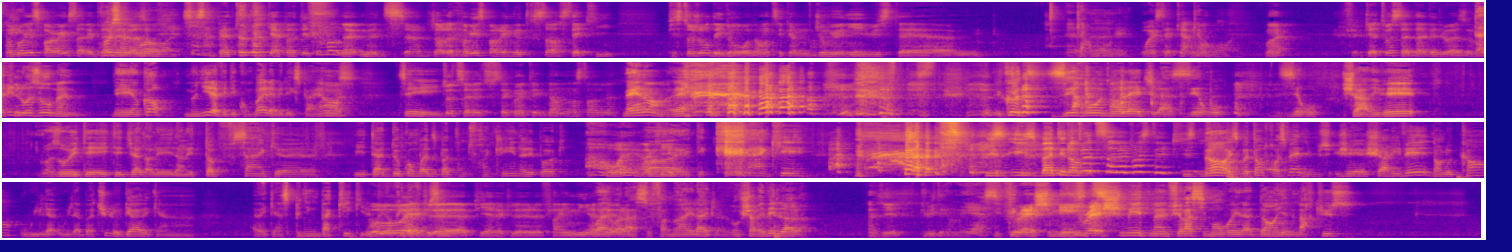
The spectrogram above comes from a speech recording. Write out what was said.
Ton premier sparring, c'était avec Ouais, David ça, Loiseau. ouais, ouais. Ça, ça me fait toujours capoter. Tout le monde me, me dit ça. Genre, le premier sparring de Tristar, c'était qui? Puis c'est toujours des gros noms. Tu sais, comme Joe Meunier, lui, c'était. euh, euh, Carmon, lui. Ouais, c'était Carmon. Ouais. Ouais. Fait que toi, c'était David Loiseau. David. Loiseau, man. Mais encore, Meunier, il avait des combats, il avait de l'expérience. Tu sais. il- Toi, tu savais-tu c'était quoi un takedown dans ce temps-là? Mais non, ouais. Écoute, zéro knowledge là, zéro. Zéro. Je suis arrivé, l'oiseau était, était déjà dans les, dans les top 5. euh, il était à deux combats de se battre contre Franklin à l'époque. Ah ouais, ok. Ah ouais, il était craqué. il, se- il se battait dans. Toi, tu savais pas c'était qui il- Non, il se battait en trois semaines. Je, je suis arrivé dans le camp où il, a, où il a battu le gars avec un, avec un spinning back kick. Il a pris- ouais, avec le, puis avec le, le flying knee. Ouais, après, voilà, là. ce fameux highlight là. Donc je suis arrivé de là, là. Ok. Puis lui, il était comme, yes, fresh meat. Fresh meat, man. Firas, il m'a envoyé là-dedans. Il y avait Marcus.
